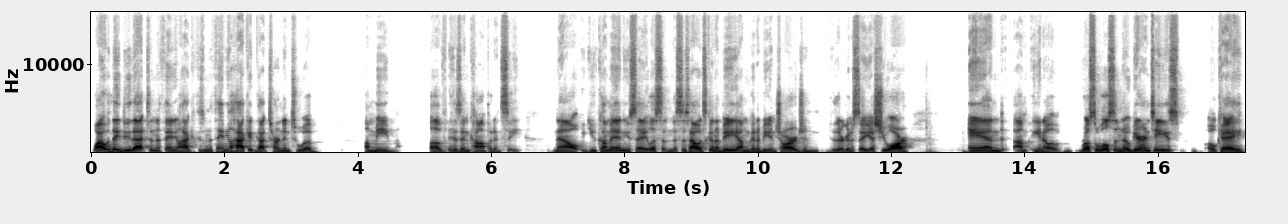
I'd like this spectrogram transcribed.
Why would they do that to Nathaniel Hackett? Because Nathaniel Hackett got turned into a, a meme of his incompetency. Now you come in, you say, listen, this is how it's going to be. I'm going to be in charge. And they're going to say, yes, you are. And I'm, you know, Russell Wilson, no guarantees. Okay.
